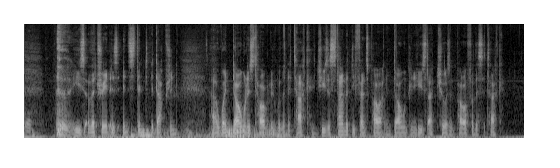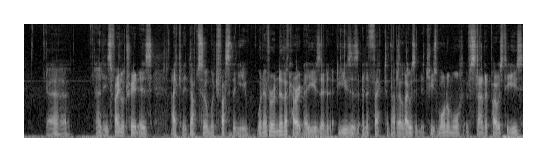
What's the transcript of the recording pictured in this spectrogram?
Yeah. His other trait is instant adaptation. Uh, when Darwin is targeted with an attack, choose a standard defense power, and Darwin can use that chosen power for this attack. Uh, and his final trait is I can adapt so much faster than you. Whenever another character uses an, uses an effect that allows it to choose one or more of standard powers to use,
